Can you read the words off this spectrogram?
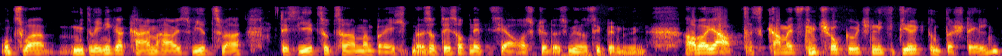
und zwar mit weniger kmh als wir zwar das je zusammenbrächten. Also das hat nicht sehr ausgeschaut, als würde er sich bemühen. Aber ja, das kann man jetzt dem Djokovic nicht direkt unterstellen,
